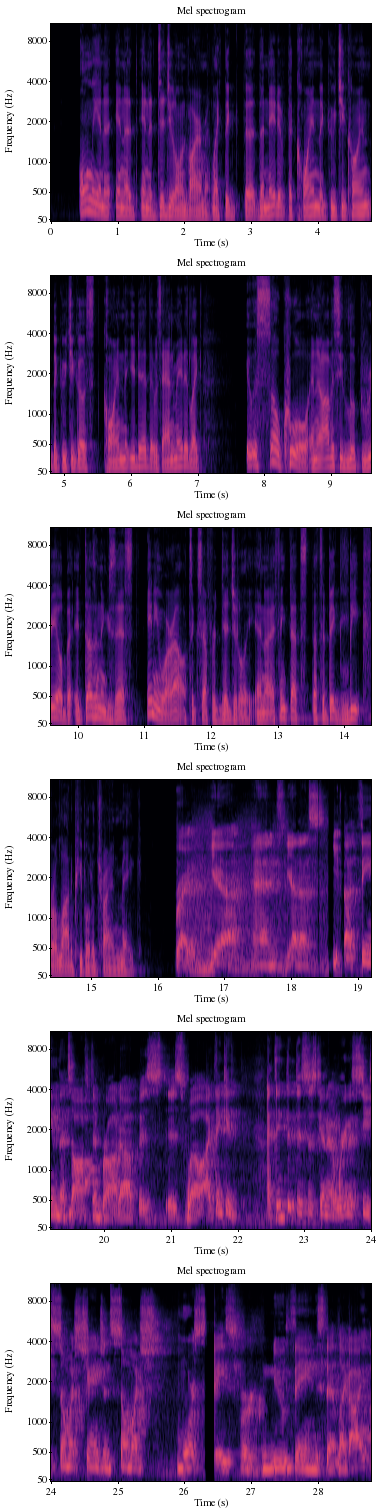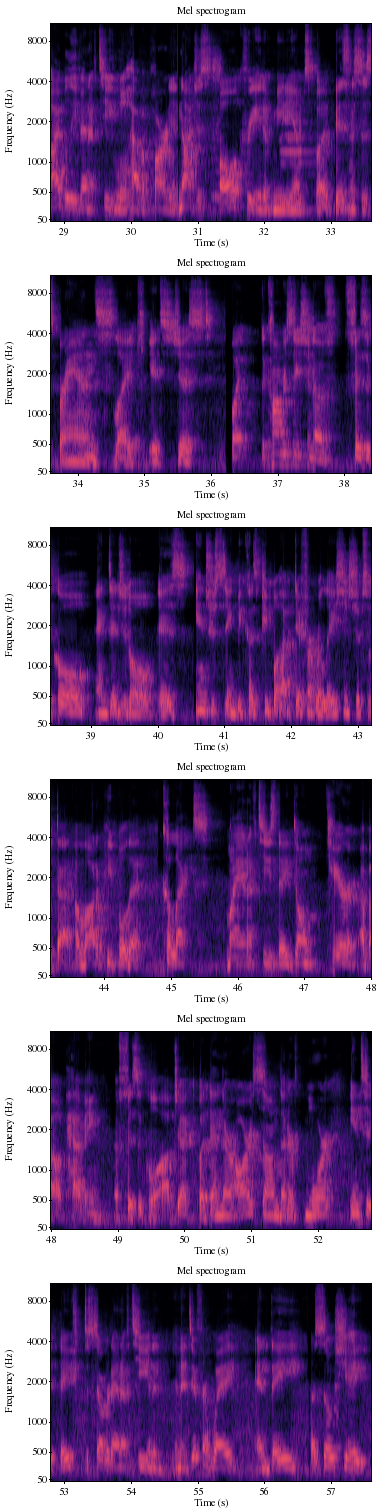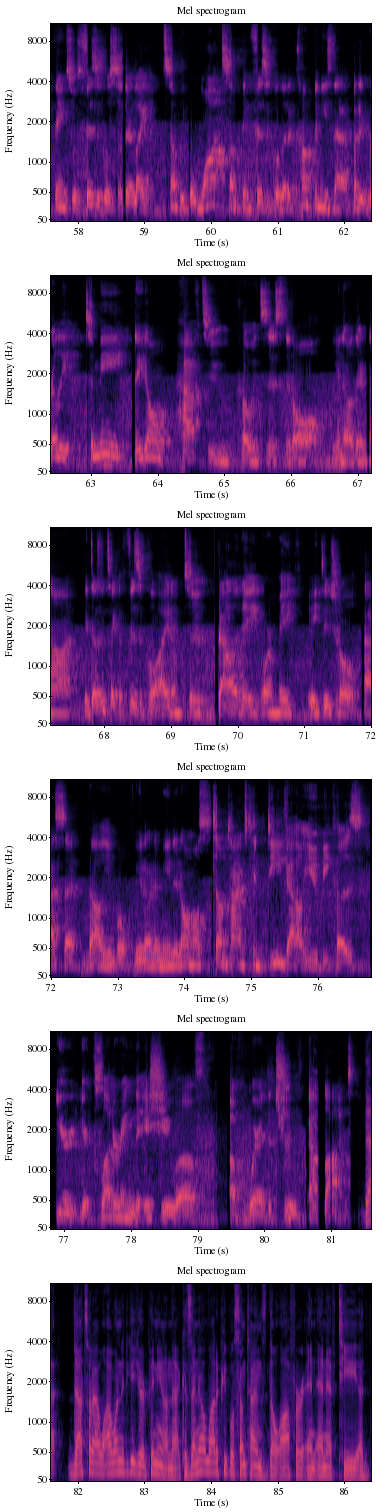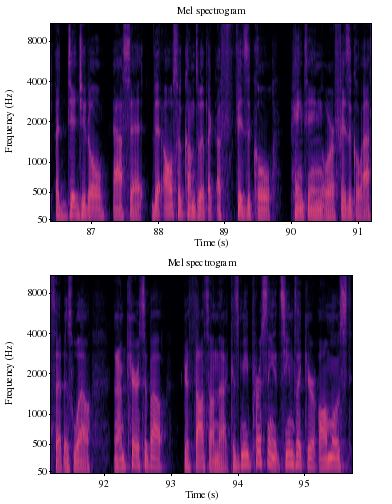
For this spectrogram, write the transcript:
only in a in a in a digital environment. Like the the the native the coin, the Gucci coin, the Gucci Ghost coin that you did that was animated, like it was so cool and it obviously looked real, but it doesn't exist anywhere else except for digitally. And I think that's that's a big leap for a lot of people to try and make. Right. Yeah. And yeah, that's a theme that's often brought up is is well, I think it I think that this is gonna we're gonna see so much change and so much more space for new things that like I, I believe nft will have a part in not just all creative mediums but businesses brands like it's just but the conversation of physical and digital is interesting because people have different relationships with that. A lot of people that collect my NFTs, they don't care about having a physical object. But then there are some that are more into, they've discovered NFT in a, in a different way and they associate things with physical. So they're like, some people want something physical that accompanies that, but it really, to me, they don't have to coexist at all. You know, they're not, it doesn't take a physical item to validate or make a digital asset valuable. You know what I mean? It almost sometimes can devalue because you're, you're cluttering the issue of of where the truth lies. That that's what I, I wanted to get your opinion on that because I know a lot of people sometimes they'll offer an NFT, a, a digital asset that also comes with like a physical painting or a physical asset as well. And I'm curious about your thoughts on that because me personally, it seems like you're almost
